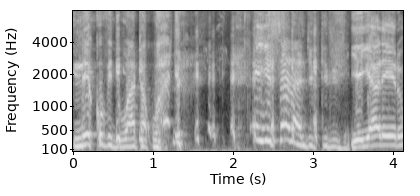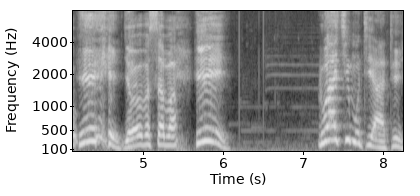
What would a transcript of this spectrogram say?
ne covid watakwata. Eyo sala njikiriza. Ye yaleero Hey. gyebaba basaba lwaki muti ate?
